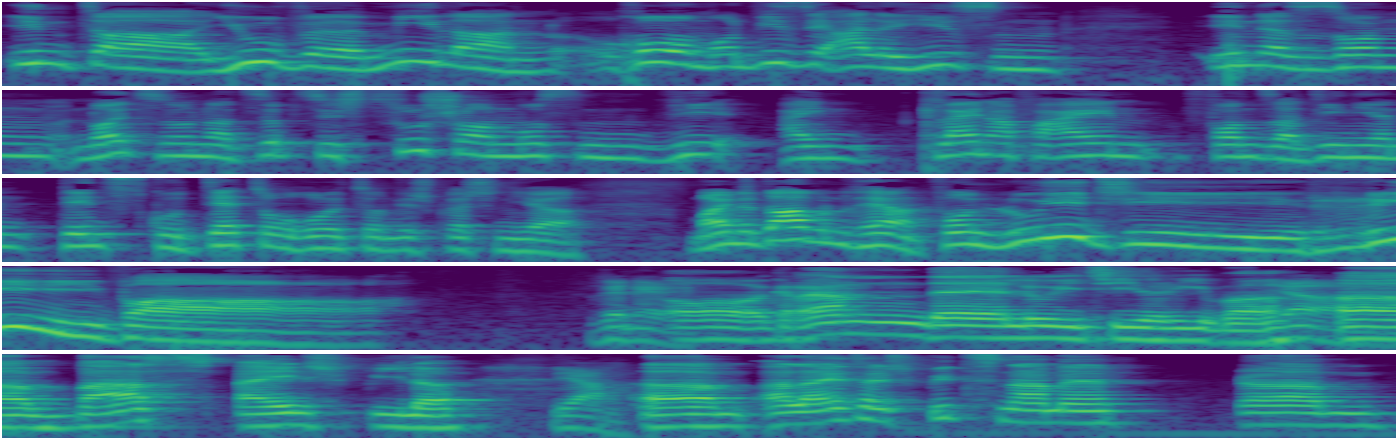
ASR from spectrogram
Inter, Juve, Milan, Rom und wie sie alle hießen, in der Saison 1970 zuschauen mussten, wie ein kleiner Verein von Sardinien den Scudetto holte. Und wir sprechen hier, meine Damen und Herren, von Luigi Riva. René. Oh, grande Luigi Riva. Ja. Äh, was ein Spieler. Ja. Ähm, allein sein Spitzname ähm,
